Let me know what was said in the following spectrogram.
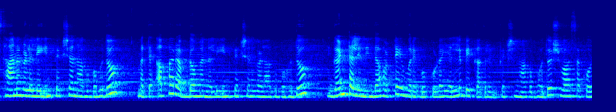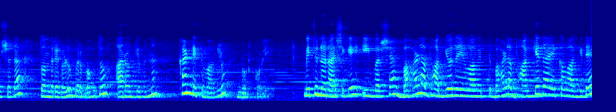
ಸ್ಥಾನಗಳಲ್ಲಿ ಇನ್ಫೆಕ್ಷನ್ ಆಗಬಹುದು ಮತ್ತು ಅಪ್ಪರ್ ಅಬ್ಡೋಮನಲ್ಲಿ ಇನ್ಫೆಕ್ಷನ್ಗಳಾಗಬಹುದು. ಗಂಟಲಿನಿಂದ ಹೊಟ್ಟೆಯವರೆಗೂ ಕೂಡ ಎಲ್ಲಿ ಬೇಕಾದರೂ ಇನ್ಫೆಕ್ಷನ್ ಆಗಬಹುದು. ಶ್ವಾಸಕೋಶದ ತೊಂದರೆಗಳು ಬರಬಹುದು. ಆರೋಗ್ಯವನ್ನು ಖಂಡಿತವಾಗಲೂ ನೋಡ್ಕೊಳ್ಳಿ. ಮಿಥುನ ರಾಶಿಗೆ ಈ ವರ್ಷ ಬಹಳ ಭಾಗ್ಯೋದಯವಾಗುತ್ತೆ, ಬಹಳ ಭಾಗ್ಯದಾಯಕವಾಗಿದೆ.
